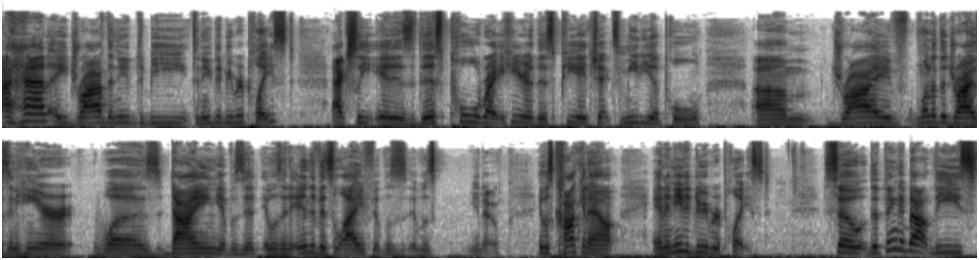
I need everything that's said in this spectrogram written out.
I had a drive that needed to be to need to be replaced. Actually, it is this pool right here, this PHX Media pool. Um, drive one of the drives in here was dying. It was at, it was at the end of its life. It was it was you know it was conking out, and it needed to be replaced. So the thing about these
